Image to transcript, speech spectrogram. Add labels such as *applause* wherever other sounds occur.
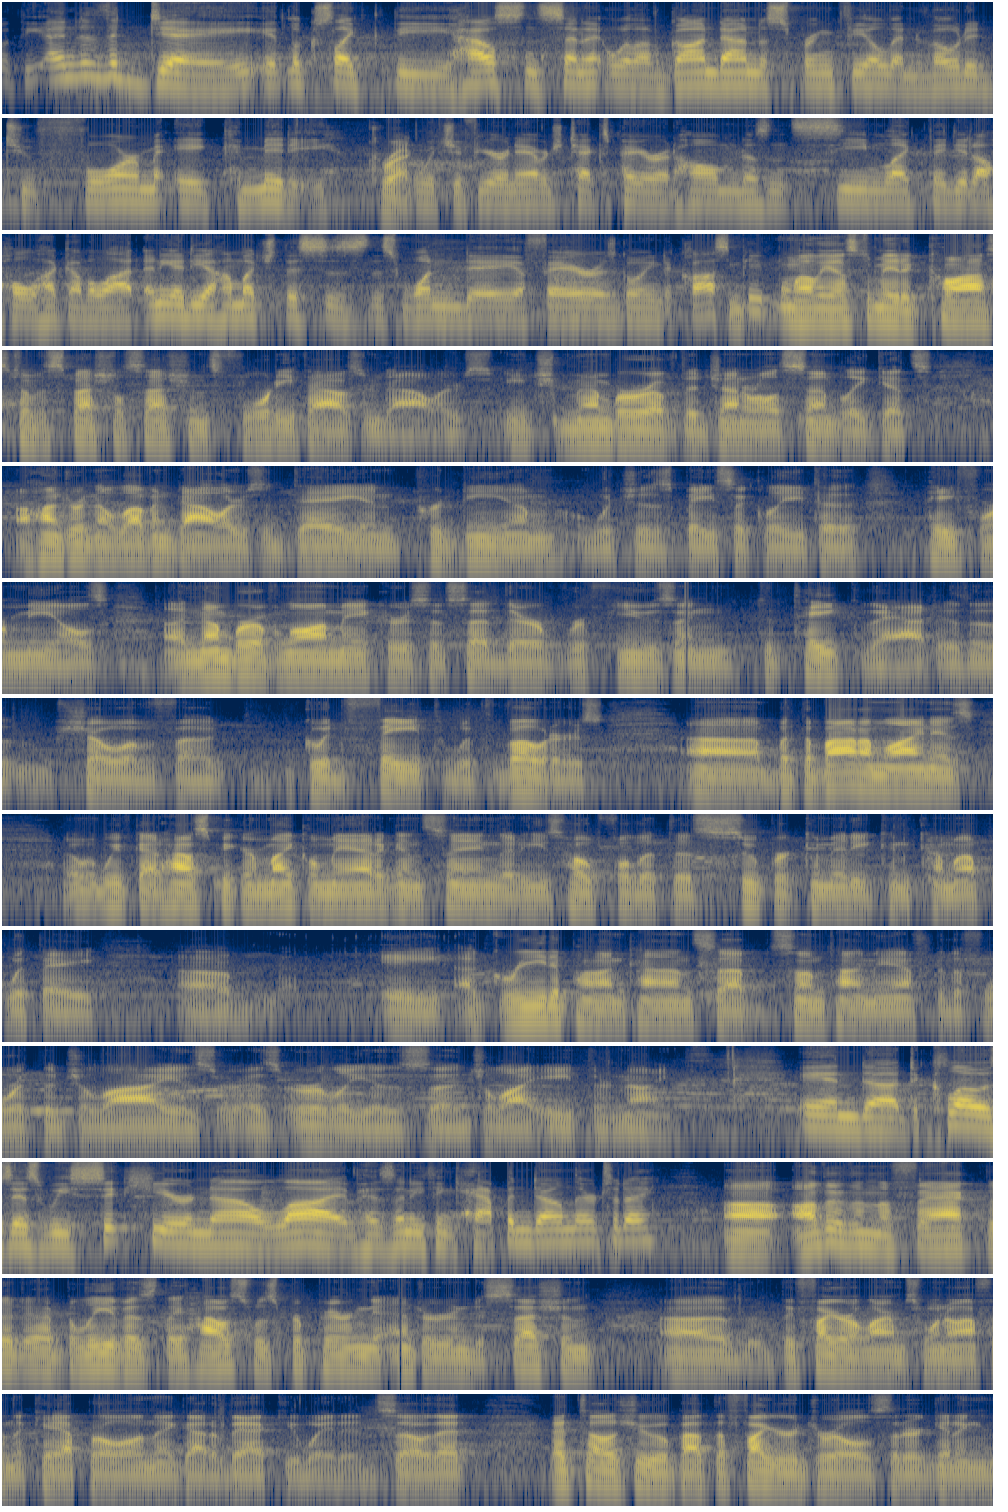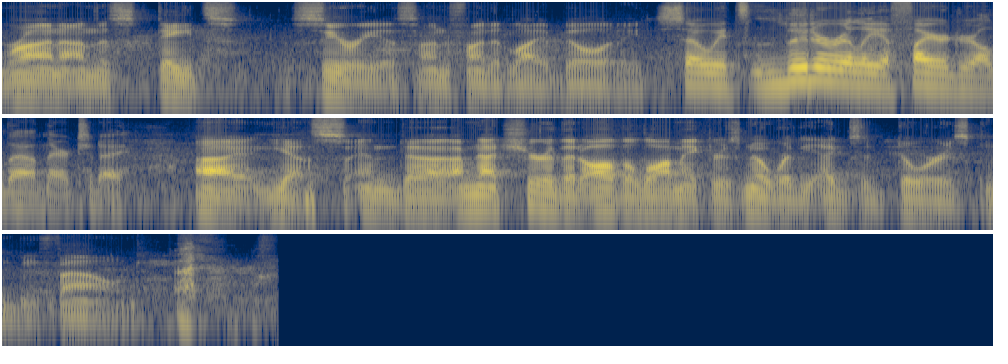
At the end of the day, it looks like the House and Senate will have gone down to Springfield and voted to form a committee. Correct. Which, if you're an average taxpayer at home, doesn't seem like they did a whole heck of a lot. Any idea how much this is this one day affair is going to cost people? Well, the estimated cost of a special session is $40,000. Each member of the General Assembly gets $111 a day in per diem, which is basically to pay for meals. A number of lawmakers have said they're refusing to take that as a show of uh, good faith with voters. Uh, but the bottom line is, We've got House Speaker Michael Madigan saying that he's hopeful that this super committee can come up with a uh, a agreed upon concept sometime after the 4th of July, as, as early as uh, July 8th or 9th. And uh, to close, as we sit here now live, has anything happened down there today? Uh, other than the fact that I believe as the House was preparing to enter into session, uh, the fire alarms went off in the Capitol and they got evacuated. So that, that tells you about the fire drills that are getting run on the state's serious unfunded liability. So it's literally a fire drill down there today. Uh, yes, and uh, I'm not sure that all the lawmakers know where the exit doors can be found. *laughs*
